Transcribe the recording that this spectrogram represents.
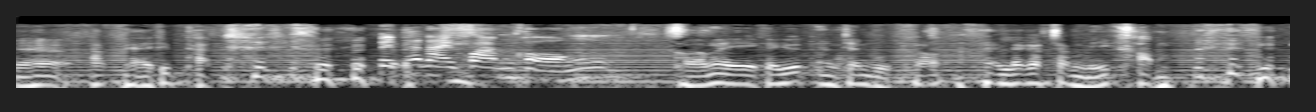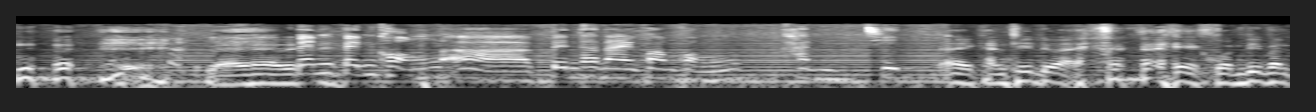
นะฮะพักแพ้ทิพัฒน์เป็นทนายความของของไอ้กยุทธ์อัญชันบุตรเขาแล้วก็สมีคำแล้วเป็นเป็นของเอ่อเป็นทนายความของคันชิต ไอ้คันที่ด้วย ไอ้คนที่มัน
